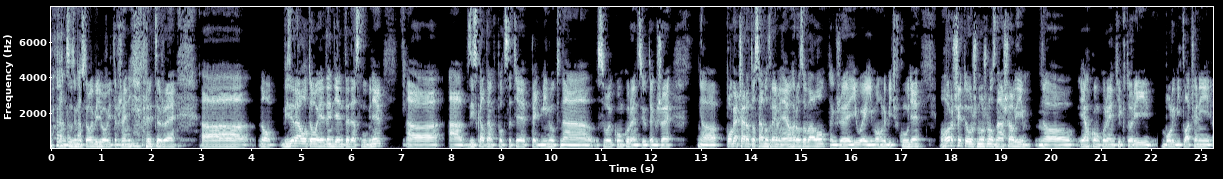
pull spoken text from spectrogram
Francúzi museli byť vo vytržení, pretože uh, no, vyzeralo to jeden deň teda slubne a, získal tam v podstate 5 minút na svoju konkurenciu, takže Pogačara to samozrejme neohrozovalo, takže UAE mohli byť v kľude. Horšie to už možno znášali jeho konkurenti, ktorí boli vytlačení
